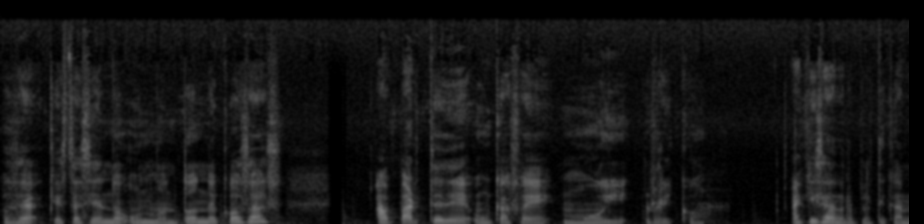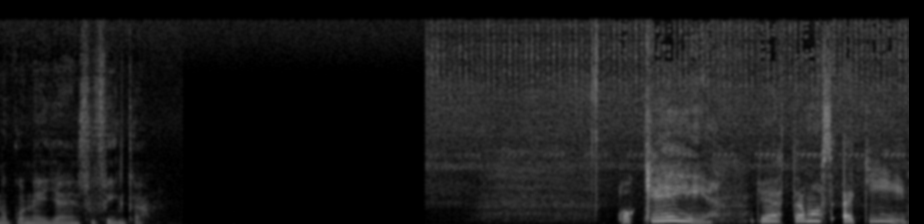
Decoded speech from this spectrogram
o sea que está haciendo un montón de cosas aparte de un café muy rico. Aquí Sandra platicando con ella en su finca. Ok, ya estamos aquí.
